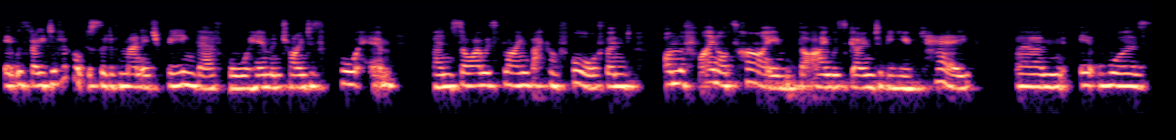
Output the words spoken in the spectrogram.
it was very difficult to sort of manage being there for him and trying to support him. And so I was flying back and forth. And on the final time that I was going to the UK, um, it was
